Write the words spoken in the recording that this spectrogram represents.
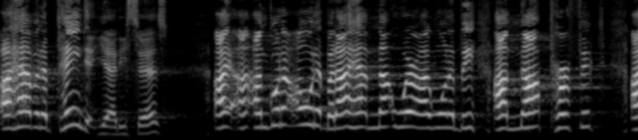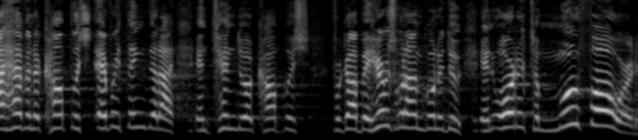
I haven't obtained it yet, he says. I, am going to own it, but I am not where I want to be. I'm not perfect. I haven't accomplished everything that I intend to accomplish for God. But here's what I'm going to do in order to move forward,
